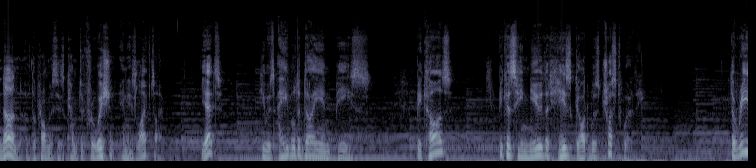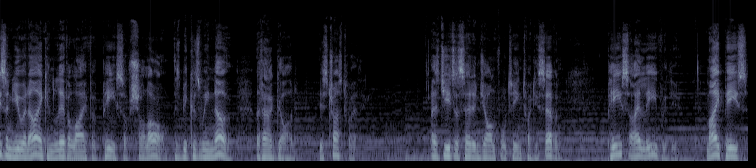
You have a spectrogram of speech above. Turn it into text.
none of the promises come to fruition in his lifetime. Yet, he was able to die in peace. Because? Because he knew that his God was trustworthy. The reason you and I can live a life of peace, of shalom, is because we know that our God is trustworthy. As Jesus said in John 14 27, Peace I leave with you, my peace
